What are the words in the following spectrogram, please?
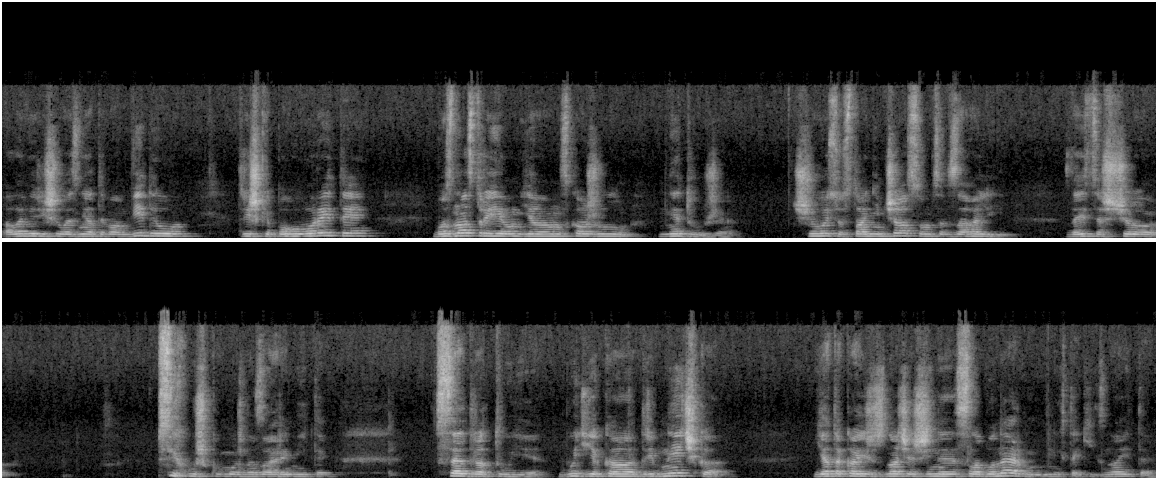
але вирішила зняти вам відео, трішки поговорити, бо з настроєм я вам скажу не дуже. Чогось останнім часом це взагалі. Здається, що психушку можна загриміти. Все дратує. Будь-яка дрібничка. Я така значить, і не слабонервних таких, знаєте.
